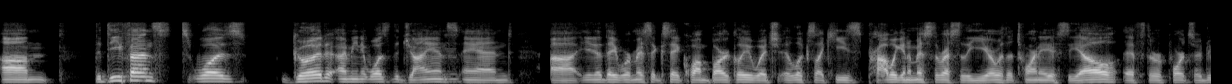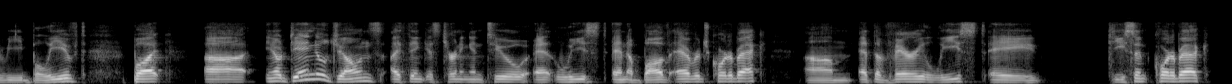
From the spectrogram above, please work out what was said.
Um, the defense was good. I mean, it was the Giants, and uh, you know they were missing Saquon Barkley, which it looks like he's probably going to miss the rest of the year with a torn ACL if the reports are to be believed. But uh, you know, Daniel Jones, I think, is turning into at least an above average quarterback. Um, at the very least, a decent quarterback.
